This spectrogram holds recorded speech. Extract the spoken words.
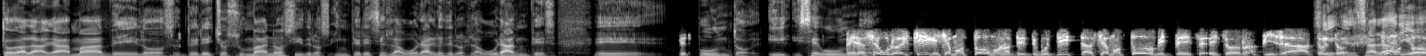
toda la gama de los derechos humanos y de los intereses laborales de los laburantes. Punto. Y, segundo. Pero seguro, él quiere que seamos todos monotributistas, seamos todos, viste, eso de rapillá, todo esto. El salario,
